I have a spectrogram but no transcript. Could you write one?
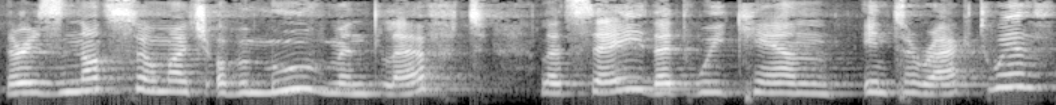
There is not so much of a movement left, let's say, that we can interact with.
